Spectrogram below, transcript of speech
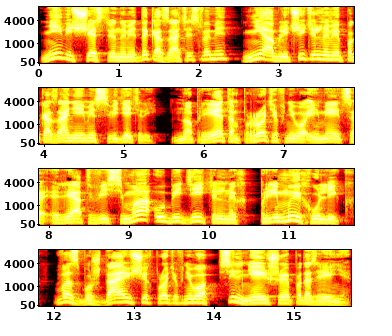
ни вещественными доказательствами, ни обличительными показаниями свидетелей. Но при этом против него имеется ряд весьма убедительных прямых улик, возбуждающих против него сильнейшее подозрение.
